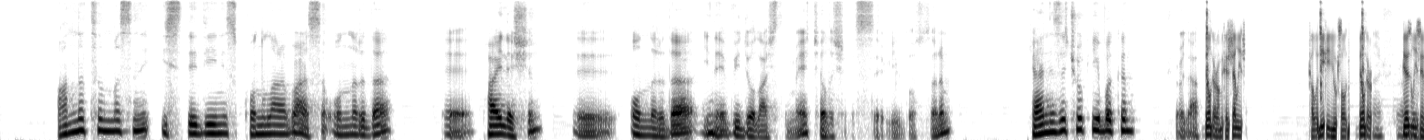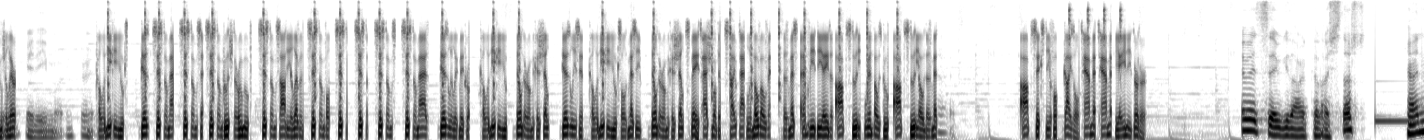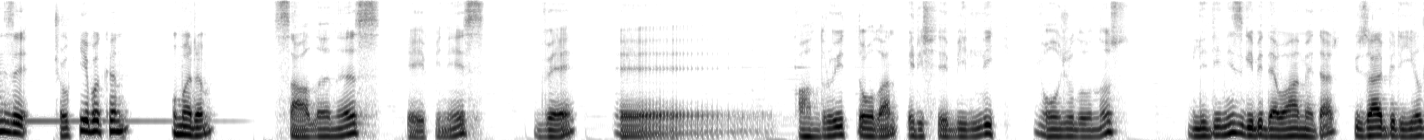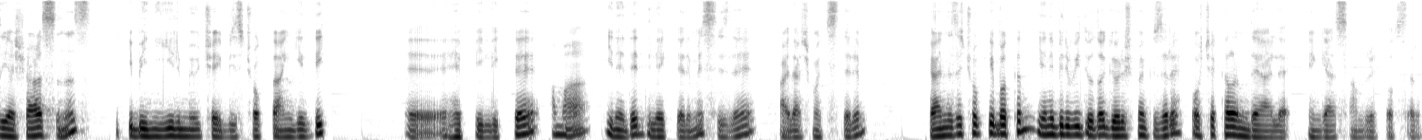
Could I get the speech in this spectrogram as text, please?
anlatılmasını istediğiniz konular varsa onları da e, paylaşın. E, onları da yine videolaştırmaya çalışırız sevgili dostlarım. Kendinize çok iyi bakın. Şöyle Bilderum atlayalım. Kashalice. Kalidi util. Builder. Ben şöyle Gizli Singular. geleyim önce. Kalidi u- Giz system system system booster remove system Saudi 11 system system system system system add Gizli Builder. Kalidi u- builder Michelle. Gizli Kalidi util Messi builder Michelle space Ashok Skype Lenovo the Mist NVDA Ops Suite Windows Ops Studio the Mist Ops 64 Geisel Hammett Hammett Yeni Builder. Evet sevgili arkadaşlar. Kendinize çok iyi bakın. Umarım sağlığınız, keyfiniz ve eee Android'le olan erişebilirlik yolculuğunuz dilediğiniz gibi devam eder. Güzel bir yıl yaşarsınız. 2023'e biz çoktan girdik eee, hep birlikte ama yine de dileklerimi sizle paylaşmak isterim. Kendinize çok iyi bakın. Yeni bir videoda görüşmek üzere. Hoşçakalın değerli engelsiz Android dostları.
